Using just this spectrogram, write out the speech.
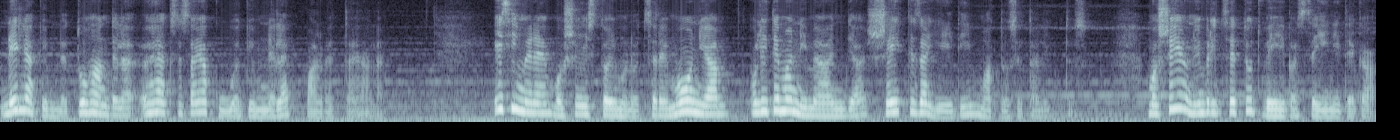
neljakümne tuhandele üheksasaja kuuekümnele palvetajale. esimene mošees toimunud tseremoonia oli tema nimeandja Sheikh Zayedi matusetalitus. mošee on ümbritsetud veebasseinidega,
